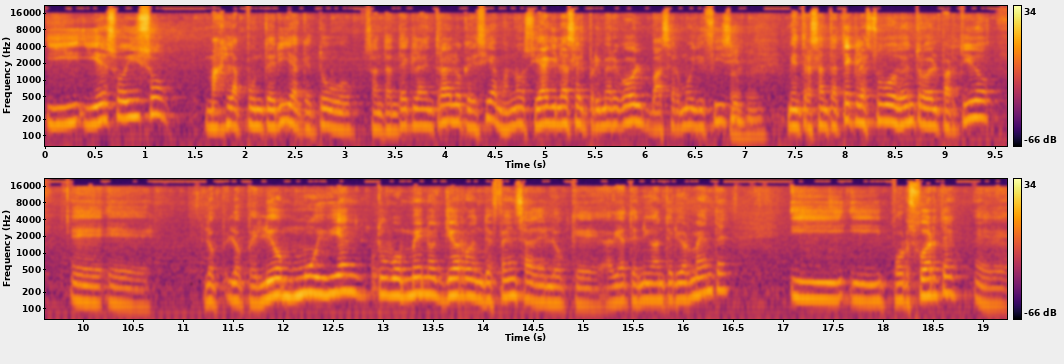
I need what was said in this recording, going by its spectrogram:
y, eso hizo más la puntería que tuvo Santa Tecla de entrada, lo que decíamos, ¿no? Si Águila hace el primer gol va a ser muy difícil. Mientras Santa Tecla estuvo dentro del partido, eh, eh, lo, peleó muy bien, tuvo menos hierro en defensa de lo que había tenido anteriormente. Y, por suerte, eh,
